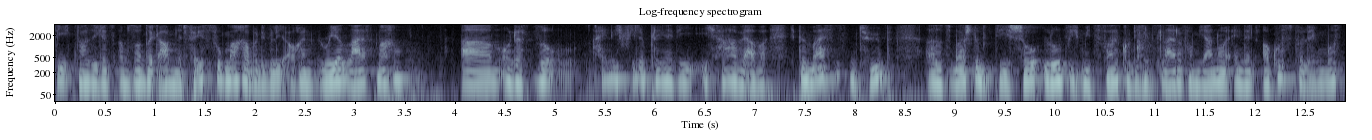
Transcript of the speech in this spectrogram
die ich quasi jetzt am Sonntagabend mit Facebook mache, aber die will ich auch in Real Life machen. Ähm, und das sind so eigentlich viele Pläne, die ich habe. Aber ich bin meistens ein Typ, also zum Beispiel die Show Ludwig meets Falco, die ich jetzt leider vom Januar in den August verlegen muss,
